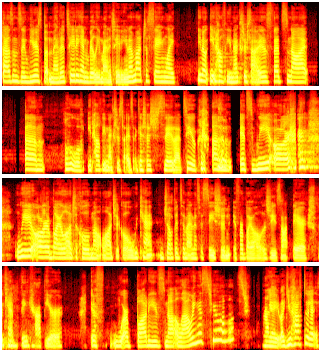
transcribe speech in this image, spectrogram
thousands of years, but meditating and really meditating. And I'm not just saying, like, you know, eat healthy and exercise. That's not, um, oh, eat healthy and exercise. I guess I should say that too. Um, it's we are we are biological, not logical. We can't jump into manifestation if our biology is not there. We can't mm-hmm. think happier if our body is not allowing us to almost. Right. Like you have to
